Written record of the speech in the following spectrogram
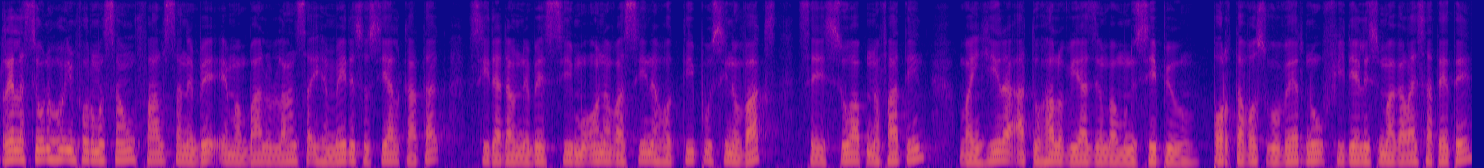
Relaciona com informação falsa nebe e mabalo lança em mídia social katak, cidadão nebe si moona vacina ho tipo Sinovac, se suap na fatin, vai hira atu halo viagem ba município. Porta-voz governo Fidelis Magalhães Satete,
